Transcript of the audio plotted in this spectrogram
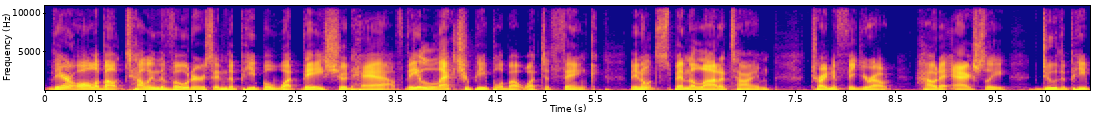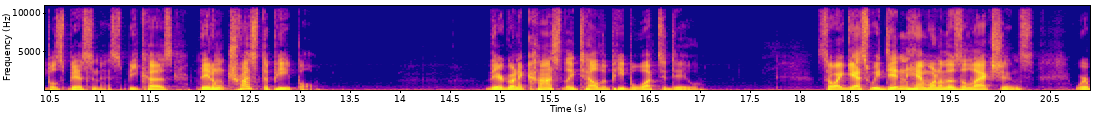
They're all about telling the voters and the people what they should have. They lecture people about what to think. They don't spend a lot of time trying to figure out how to actually do the people's business because they don't trust the people they're going to constantly tell the people what to do. So I guess we didn't have one of those elections where,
